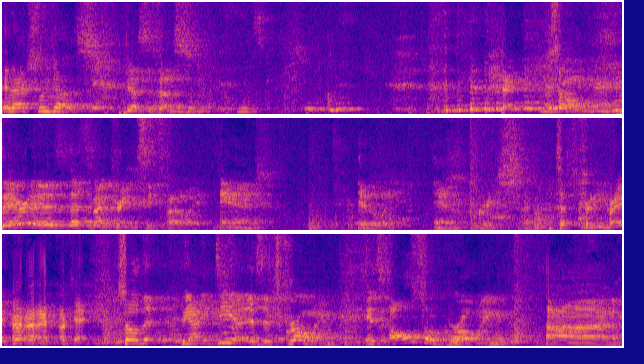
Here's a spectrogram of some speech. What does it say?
It actually does. Yes, it does. So there it is. That's the Mediterranean Sea, by the way, and Italy and Greece. That's pretty, right? okay, so the, the idea is it's growing. It's also growing on.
